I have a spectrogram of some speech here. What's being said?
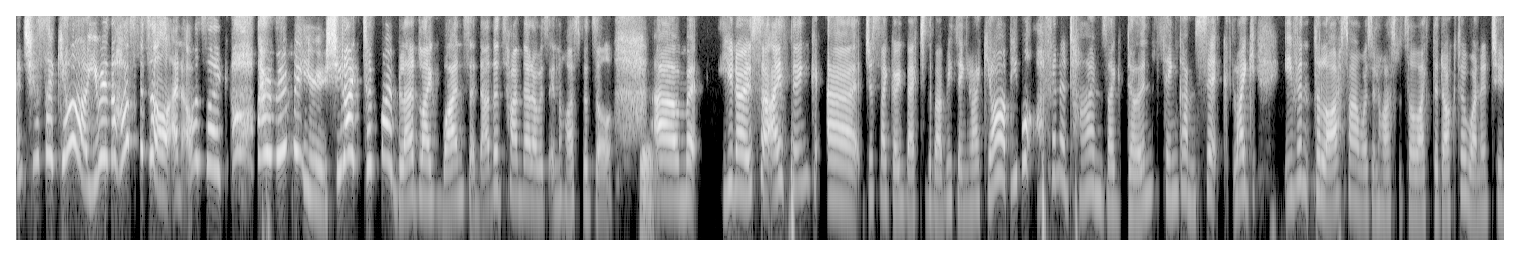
And she was like, Yeah, you're in the hospital. And I was like, oh, I remember you. She like took my blood like once, another time that I was in hospital. Yeah. Um, you know, so I think uh just like going back to the bubbly thing, like, yeah, people often at times like don't think I'm sick. Like, even the last time I was in hospital, like the doctor wanted to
